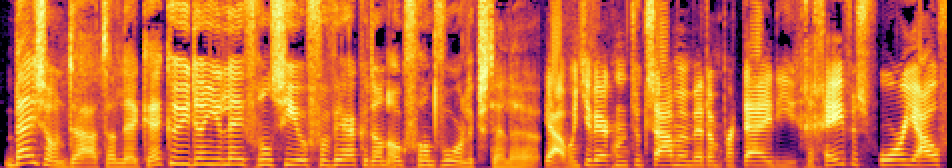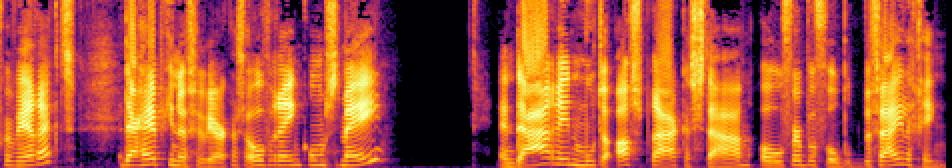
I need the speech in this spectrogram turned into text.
Bij zo'n datalek, hè, kun je dan je leverancier of verwerker dan ook verantwoordelijk stellen? Ja, want je werkt natuurlijk samen met een partij die gegevens voor jou verwerkt. Daar heb je een verwerkersovereenkomst mee. En daarin moeten afspraken staan over bijvoorbeeld beveiliging.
